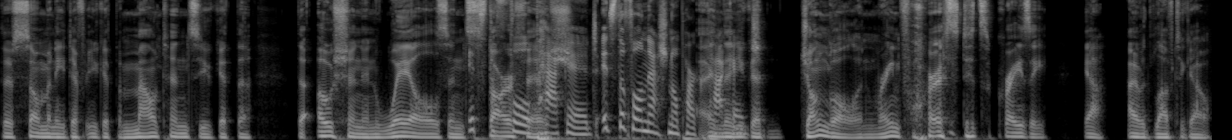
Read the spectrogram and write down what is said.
There's so many different you get the mountains, you get the the ocean and whales and It's starfish. the full package. It's the full national park And package. And then you get jungle and rainforest. It's crazy. Yeah. I would love to go.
